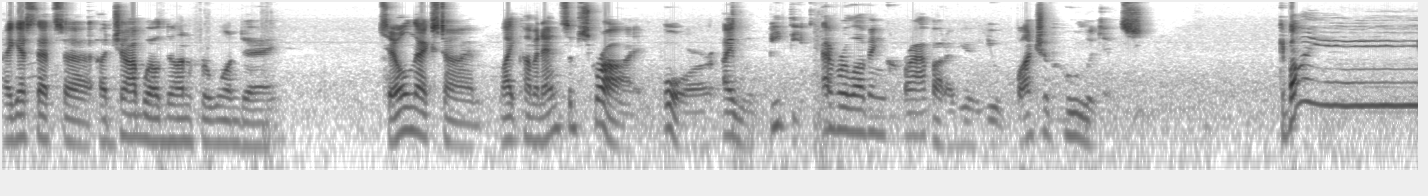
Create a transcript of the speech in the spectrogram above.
I guess that's uh, a job well done for one day. Till next time, like, comment, and subscribe, or I will beat the ever-loving crap out of you, you bunch of hooligans. Goodbye!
